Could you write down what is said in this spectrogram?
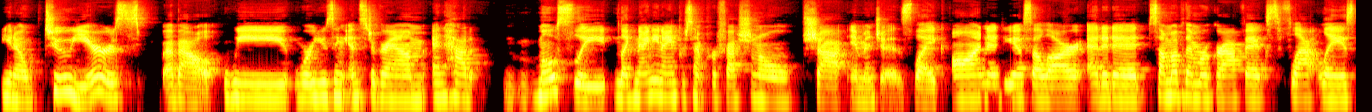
you know, two years about we were using Instagram and had mostly like 99% professional shot images like on a DSLR edited. Some of them were graphics flat lays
